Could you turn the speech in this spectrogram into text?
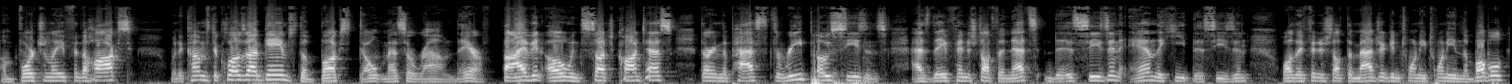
Unfortunately for the Hawks, when it comes to closeout games, the Bucks don't mess around. They are 5 and 0 in such contests during the past 3 postseasons as they finished off the Nets this season and the Heat this season, while they finished off the Magic in 2020 in the bubble,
